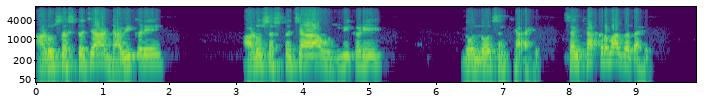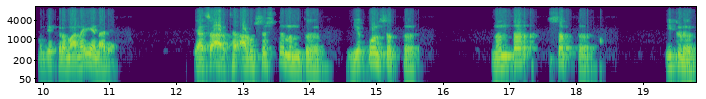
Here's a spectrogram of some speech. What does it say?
अडुसष्टच्या डावीकडे अडुसष्टच्या उजवीकडे दोन दोन संख्या आहेत. संख्या क्रमागत आहेत म्हणजे क्रमाने येणाऱ्या. याचा अर्थ अडुसष्ट नंतर एकोणसत्तर नंतर सत्तर. इकडं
